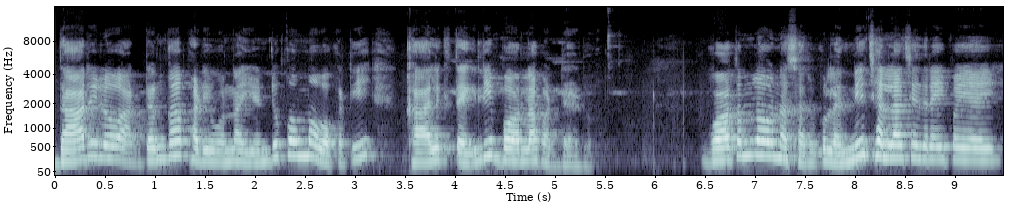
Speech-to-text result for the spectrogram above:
దారిలో అడ్డంగా పడి ఉన్న ఎండుకొమ్మ ఒకటి కాలికి తగిలి బోర్లా పడ్డాడు. గోతంలో ఉన్న సరుకులన్నీ చల్లా చెదిరైపోయాయి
